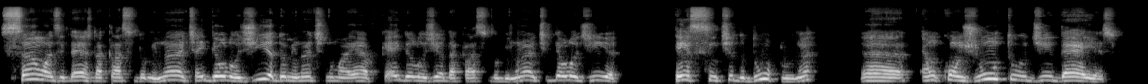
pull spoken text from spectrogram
são as ideias da classe dominante, a ideologia dominante numa época é a ideologia da classe dominante, ideologia tem esse sentido duplo, né? É, é um conjunto de ideias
